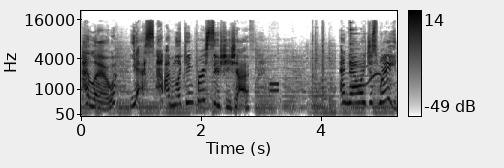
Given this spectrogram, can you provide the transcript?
Hello. Yes, I'm looking for a sushi chef. And now I just wait.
